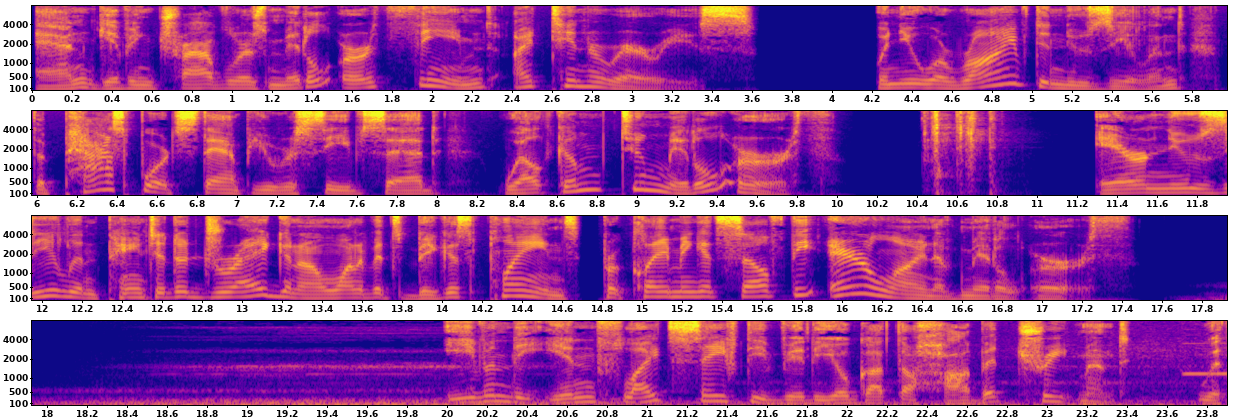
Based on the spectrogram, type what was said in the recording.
and giving travelers Middle Earth themed itineraries. When you arrived in New Zealand, the passport stamp you received said, Welcome to Middle Earth. Air New Zealand painted a dragon on one of its biggest planes, proclaiming itself the airline of Middle Earth. Even the in flight safety video got the Hobbit treatment, with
